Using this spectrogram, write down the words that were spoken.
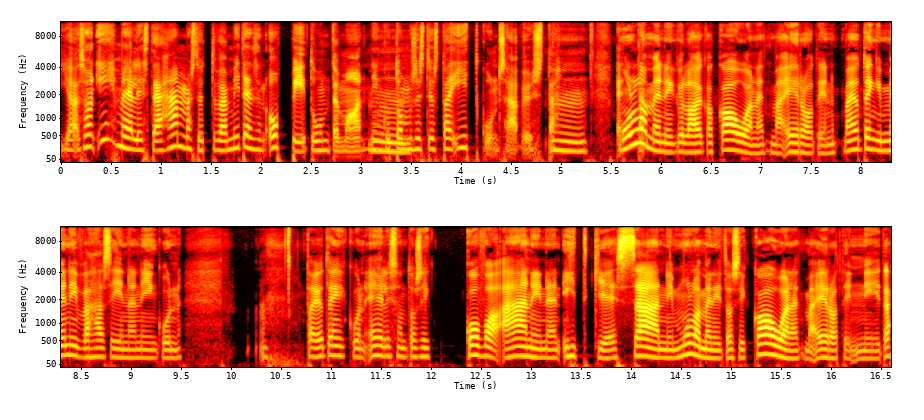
ja se on ihmeellistä ja hämmästyttävää, miten sen oppii tuntemaan mm. niinku Mm. tommosesta jostain itkun sävystä. Mm. Että- Mulla meni kyllä aika kauan, että mä erotin. Mä jotenkin menin vähän siinä niin kuin, tai jotenkin kun Eelis on tosi kova ääninen itkiessään, niin mulla meni tosi kauan, että mä erotin niitä.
